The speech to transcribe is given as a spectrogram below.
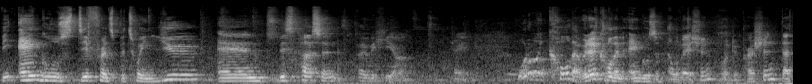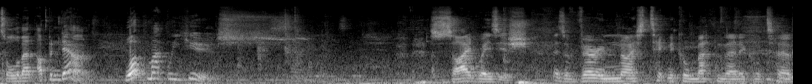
the angles difference between you and this person over here. Okay. What do we call that? We don't call them angles of elevation or depression. That's all about up and down. What might we use? Sideways-ish. That's a very nice technical mathematical term.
